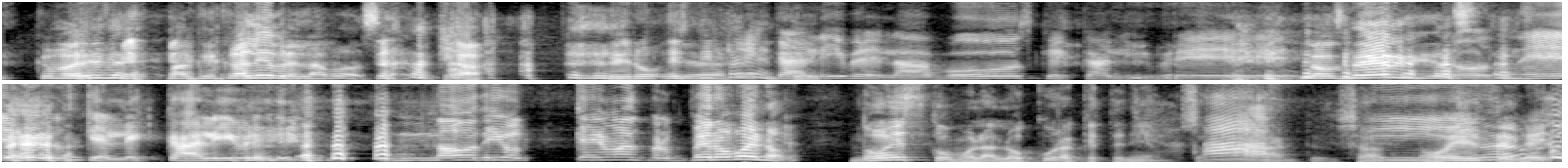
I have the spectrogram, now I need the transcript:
Como dicen, para que calibre la voz. Claro, pero es Ya. Que diferente. calibre la voz, que calibre Los nervios. los nervios, que le calibre. No digo qué más, pero Pero bueno, no es como la locura que teníamos Ah, antes, o sea, sí. no es el hecho.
